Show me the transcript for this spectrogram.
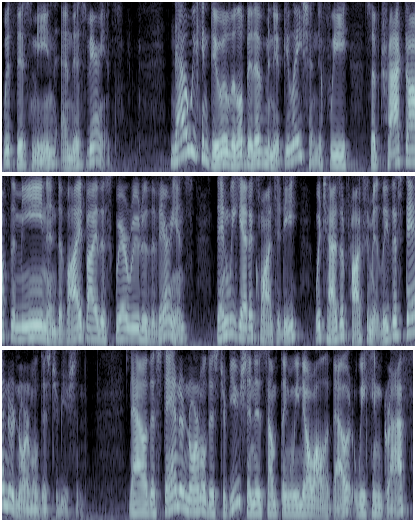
with this mean and this variance. Now we can do a little bit of manipulation. If we subtract off the mean and divide by the square root of the variance, then we get a quantity which has approximately the standard normal distribution. Now, the standard normal distribution is something we know all about. We can graph,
